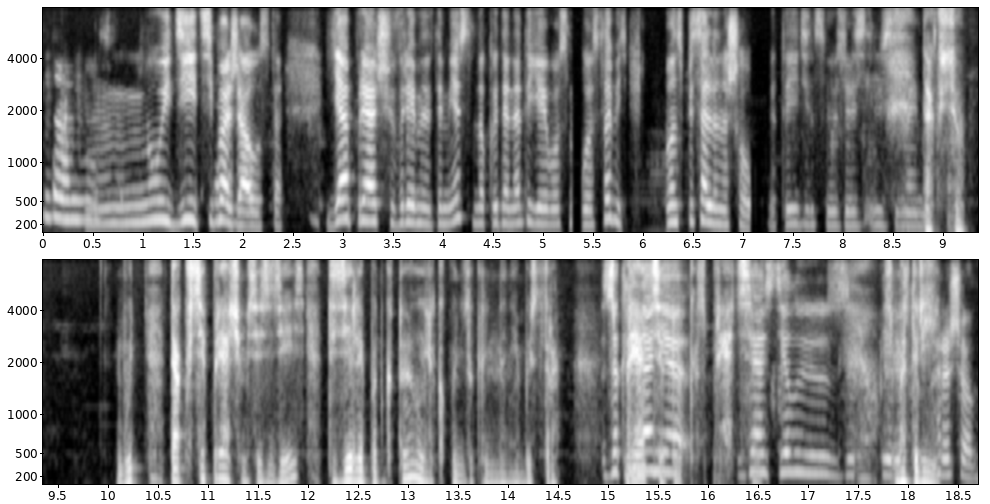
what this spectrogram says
Да. М, Ну, идите, пожалуйста. Я прячу временно это место, но когда надо, я его смогу ослабить. Он специально нашел. Это единственное уязвимое место. Так, все. Будь... Так, все прячемся здесь. Ты зелье подготовил или какое-нибудь заклинание? Быстро. Спрячься Заклинание только, спрячься. я сделаю... за-. Смотри. Хорошо,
